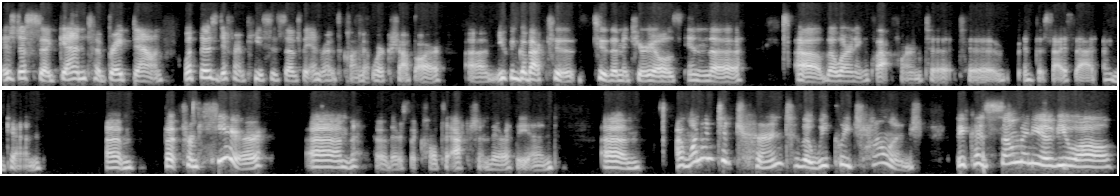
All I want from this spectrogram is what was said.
is just again to break down what those different pieces of the En-ROADS Climate Workshop are. Um, you can go back to to the materials in the uh, the learning platform to, to emphasize that again. Um, but from here, um, oh, there's the call to action there at the end. Um, I wanted to turn to the weekly challenge because so many of you all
